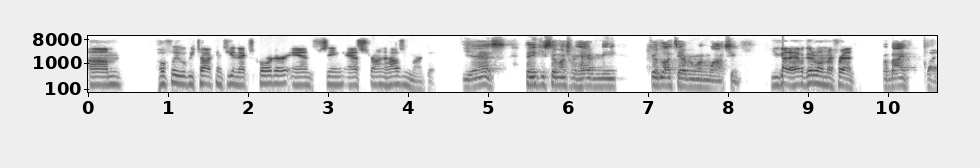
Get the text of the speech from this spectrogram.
um, hopefully, we'll be talking to you next quarter and seeing as strong a housing market. Yes. Thank you so much for having me. Good luck to everyone watching. You got to have a good one, my friend. Bye bye. Bye.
